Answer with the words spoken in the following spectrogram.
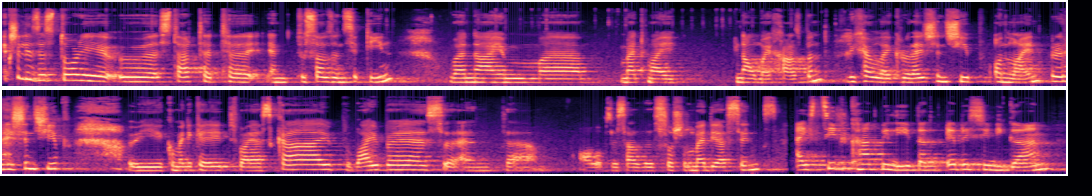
Actually, the story uh, started uh, in 2013 when I uh, met my now my husband. We have like relationship online relationship. We communicate via Skype, Vibers, and um, all of these other social media things. I still can't believe that everything began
